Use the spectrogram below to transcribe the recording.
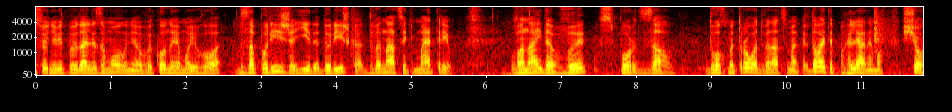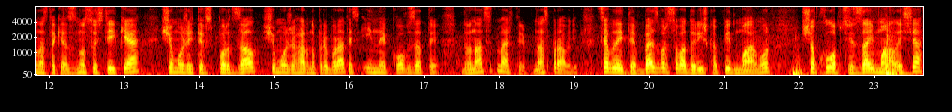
Сьогодні відповідальне замовлення. Виконуємо його в Запоріжжя. Їде доріжка 12 метрів. Вона йде в спортзал. Двохметрова 12 метрів. Давайте глянемо, що в нас таке зносостійке, що може йти в спортзал, що може гарно прибиратись і не ковзати. 12 метрів, насправді. Це буде йти безварсова доріжка під мармур, щоб хлопці займалися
